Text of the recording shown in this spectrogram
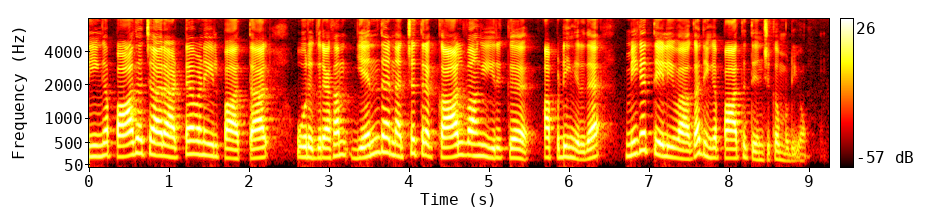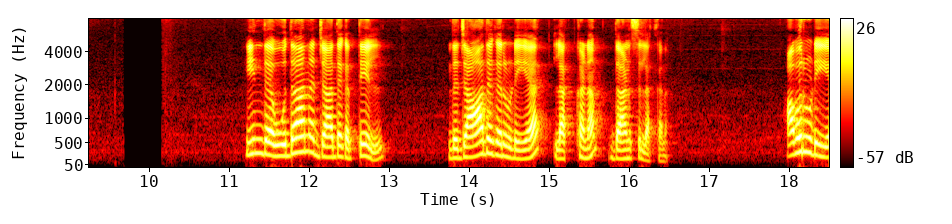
நீங்கள் பாதச்சார அட்டவணையில் பார்த்தால் ஒரு கிரகம் எந்த நட்சத்திர கால் வாங்கி இருக்கு அப்படிங்கிறத மிக தெளிவாக நீங்கள் பார்த்து தெரிஞ்சுக்க முடியும். இந்த உதாரண ஜாதகத்தில் இந்த ஜாதகருடைய லக்கணம் தனுசு லக்கணம். அவருடைய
